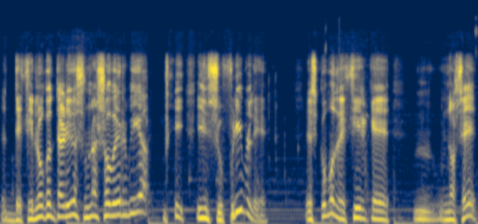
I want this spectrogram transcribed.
Decir lo contrario es una soberbia insufrible. Es como decir que, mm, no sé,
